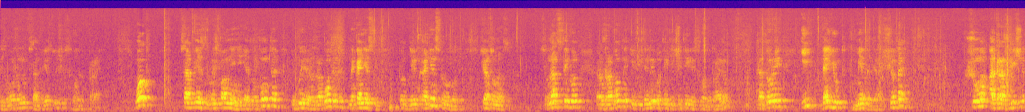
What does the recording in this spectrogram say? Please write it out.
изложенным в соответствующих сводах правил. Вот в соответствии в исполнении этого пункта и были разработаны, наконец-таки, тот 2011 года, сейчас у нас 17 год, разработаны и введены вот эти четыре свода правил, которые и дают методы расчета шума от различных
